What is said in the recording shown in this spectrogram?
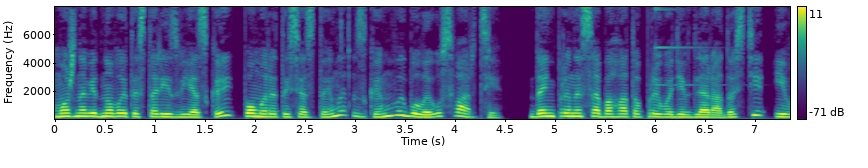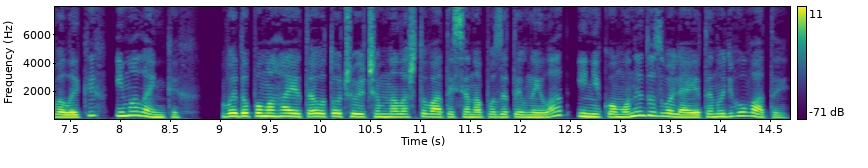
Можна відновити старі зв'язки, помиритися з тими, з ким ви були у сварці. День принесе багато приводів для радості, і великих, і маленьких. Ви допомагаєте оточуючим налаштуватися на позитивний лад і нікому не дозволяєте нудьгувати.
